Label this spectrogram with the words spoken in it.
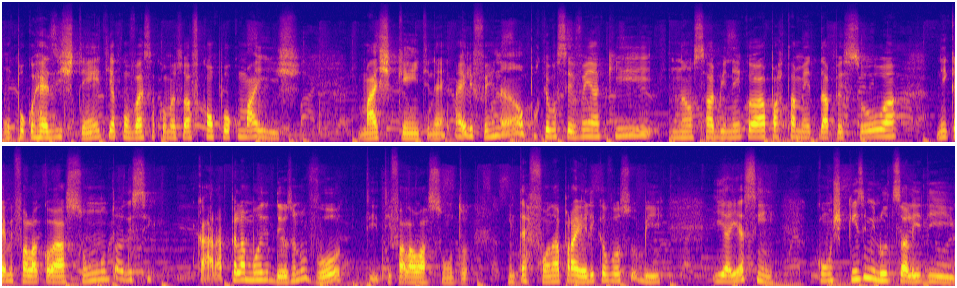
um pouco resistente e a conversa começou a ficar um pouco mais mais quente, né? Aí ele fez, não, porque você vem aqui, não sabe nem qual é o apartamento da pessoa, nem quer me falar qual é o assunto. Eu disse, cara, pelo amor de Deus, eu não vou te, te falar o assunto. Interfona para ele que eu vou subir. E aí, assim, com uns 15 minutos ali de,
